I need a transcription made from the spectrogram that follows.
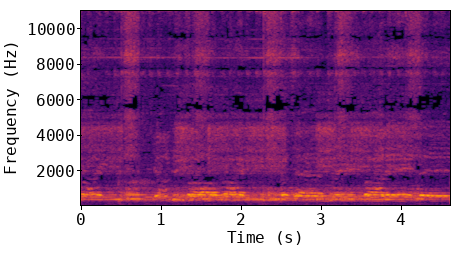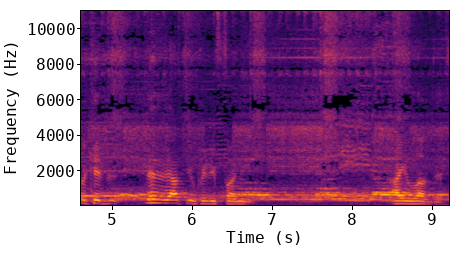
Okay, th- this is actually pretty funny. I love this.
